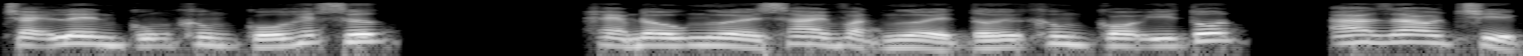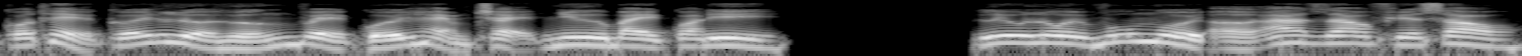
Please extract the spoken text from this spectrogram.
chạy lên cũng không cố hết sức. Hẻm đầu người sai vặt người tới không có ý tốt, A Giao chỉ có thể cưỡi lửa hướng về cuối hẻm chạy như bay qua đi. Lưu lôi vũ ngồi ở A Giao phía sau,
